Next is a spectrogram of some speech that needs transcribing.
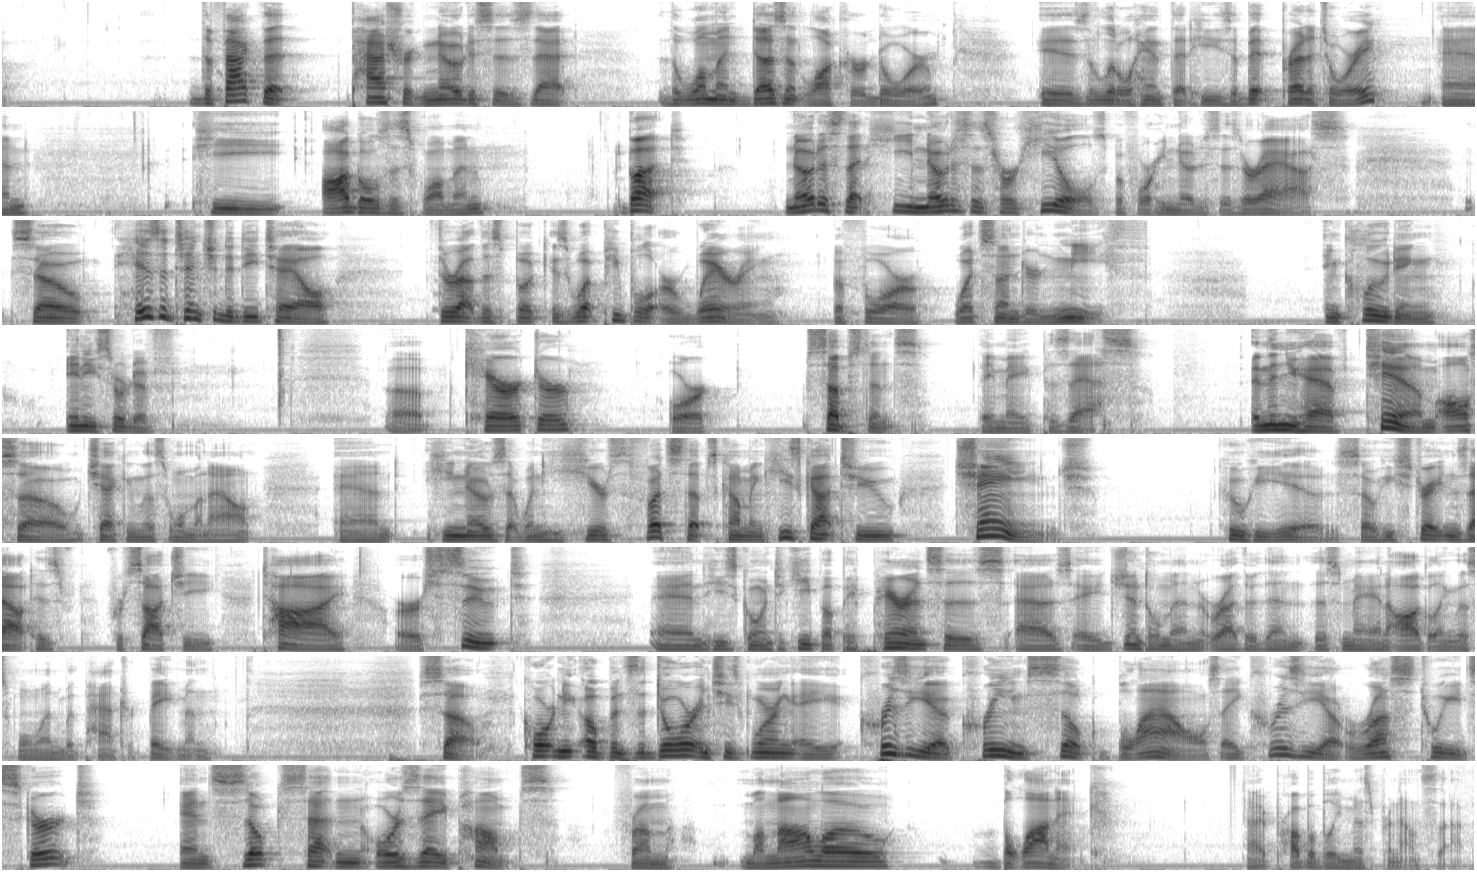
the fact that Patrick notices that the woman doesn't lock her door is a little hint that he's a bit predatory and he ogles this woman. But notice that he notices her heels before he notices her ass. So his attention to detail throughout this book is what people are wearing before what's underneath, including any sort of uh, character or substance they may possess. And then you have Tim also checking this woman out. And he knows that when he hears footsteps coming, he's got to change who he is. So he straightens out his Versace tie or suit, and he's going to keep up appearances as a gentleman rather than this man ogling this woman with Patrick Bateman. So Courtney opens the door and she's wearing a Krizia cream silk blouse, a Krizia rust tweed skirt, and silk satin orze pumps from Manolo Blahnik. I probably mispronounced that.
